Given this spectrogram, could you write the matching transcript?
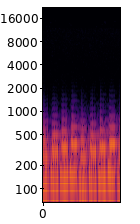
Thank you.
